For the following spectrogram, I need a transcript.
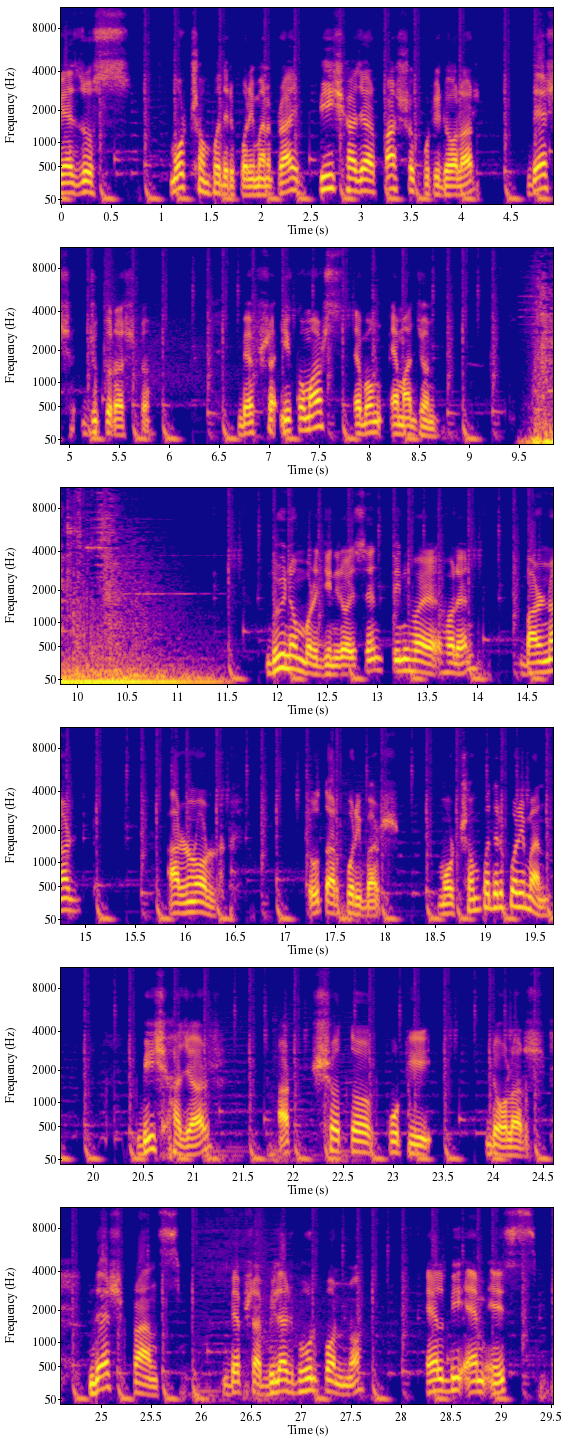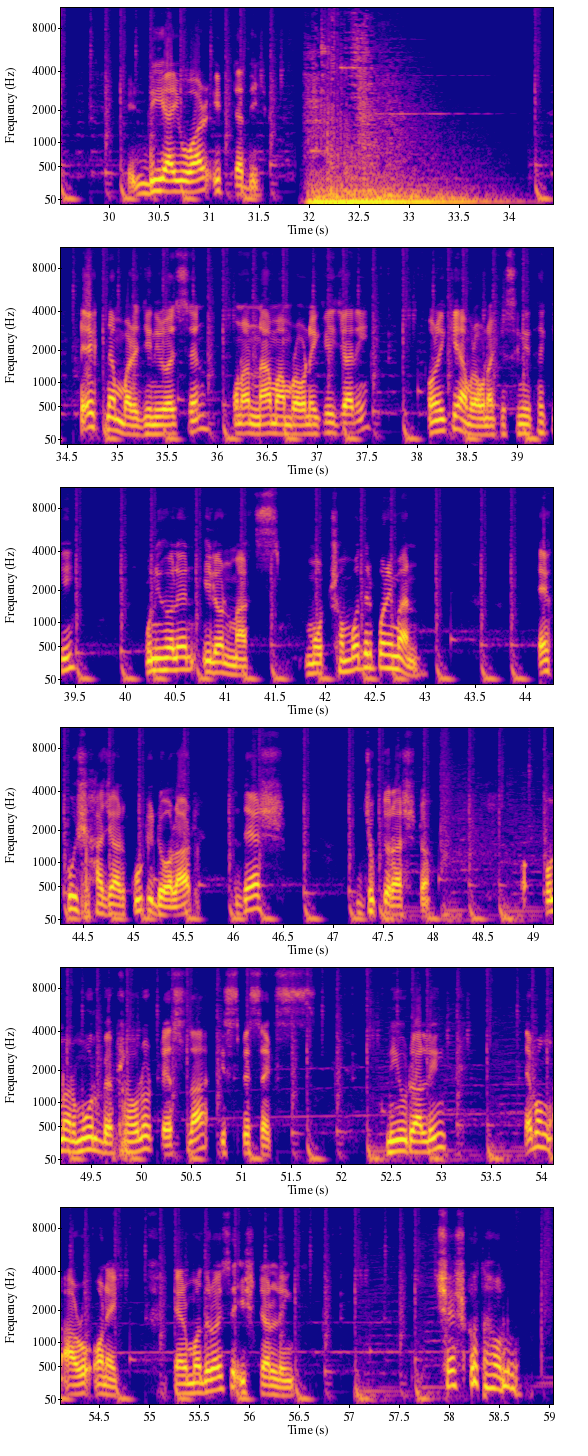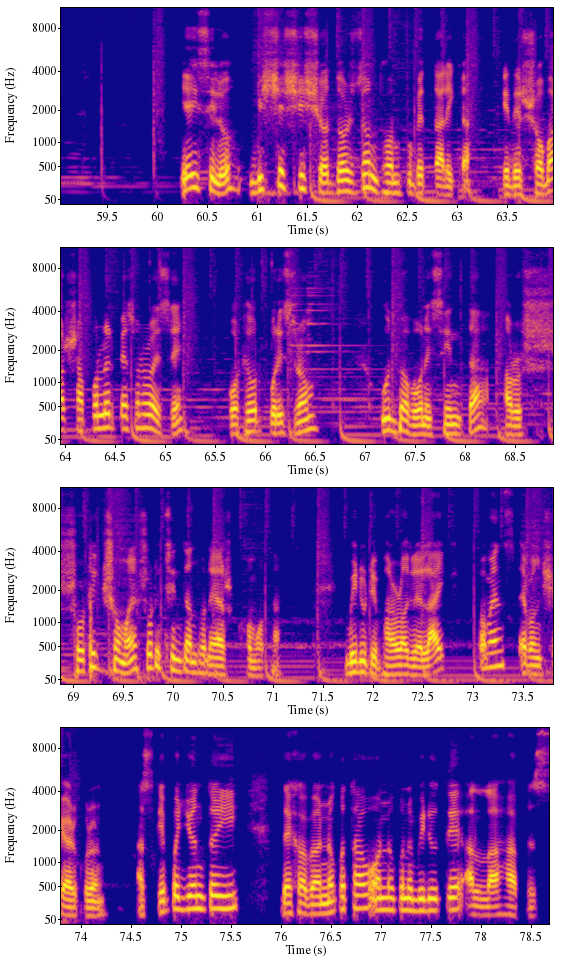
বেজোস, মোট সম্পদের পরিমাণ প্রায় বিশ হাজার পাঁচশো কোটি ডলার, দেশ যুক্তরাষ্ট্র। ব্যবসা ই কমার্স এবং অ্যামাজন দুই নম্বরে যিনি রয়েছেন, তিনি হলেন বার্নার্ড আর্নল্ড ও তার পরিবার। মোট সম্পদের পরিমাণ বিশ হাজার আটশত কোটি ডলার। দেশ, ফ্রান্স। ব্যবসা, বিলাসবহুল পণ্য এলবিএমএস ডিআইওয়ার ইত্যাদি। এক নম্বরে যিনি রয়েছেন, ওনার নাম আমরা অনেকেই জানি, অনেকেই আমরা ওনাকে চিনি থাকি। উনি হলেন ইলন মার্কস মোট সম্পদের পরিমাণ একুশ হাজার কোটি ডলার দেশ যুক্তরাষ্ট্র। ওনার মূল ব্যবসা হলো টেসলা, স্পেসএক্স নিউরালিঙ্ক এবং আরও অনেক। এর মধ্যে রয়েছে স্টারলিঙ্ক শেষ কথা হলো, এই ছিল বিশ্বের শীর্ষ দশজন ধনকুবের তালিকা। এদের সবার সাফল্যের পেছনে রয়েছে কঠোর পরিশ্রম, উদ্ভাবনী চিন্তা আর সঠিক সময়ে সঠিক সিদ্ধান্ত নেওয়ার ক্ষমতা। ভিডিওটি ভালো লাগলে লাইক কমেন্টস এবং শেয়ার করুন। আজকে পর্যন্তই। দেখা হবে অন্য কোথাও, অন্য কোনো ভিডিওতে। আল্লাহ হাফেজ।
